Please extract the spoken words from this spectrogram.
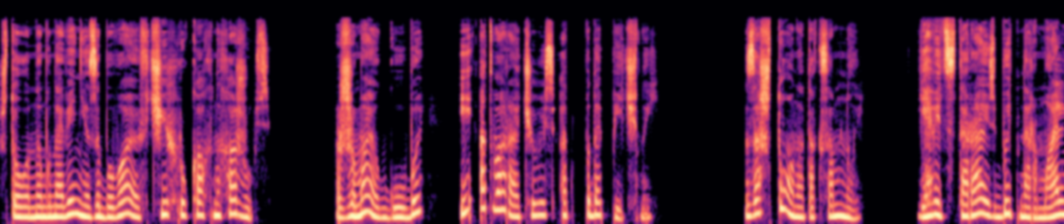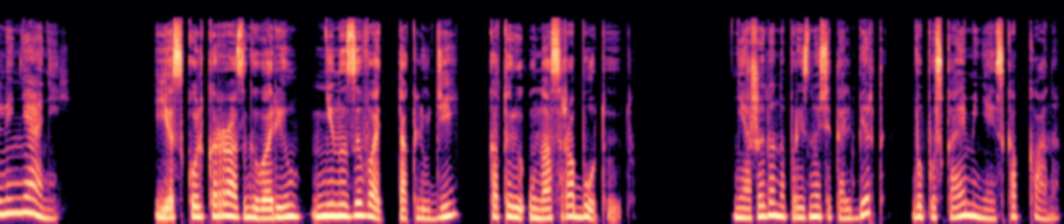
что на мгновение забываю, в чьих руках нахожусь. Сжимаю губы и отворачиваюсь от подопечной. За что она так со мной? Я ведь стараюсь быть нормальной няней. Я сколько раз говорил не называть так людей, которые у нас работают. Неожиданно произносит Альберт, выпуская меня из капкана.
